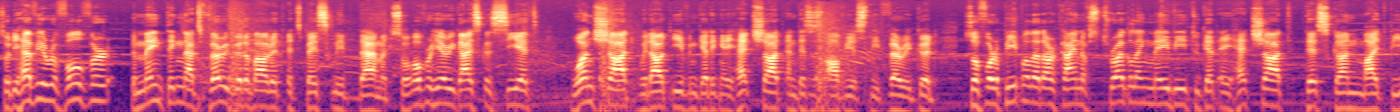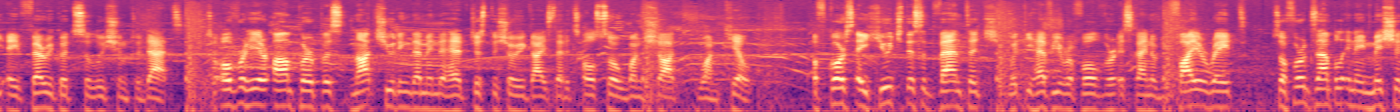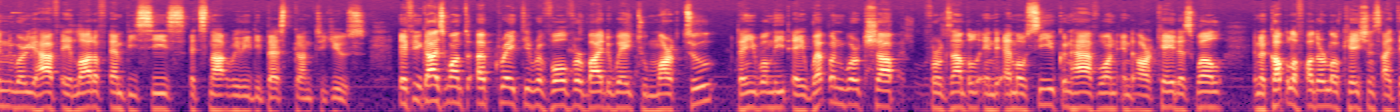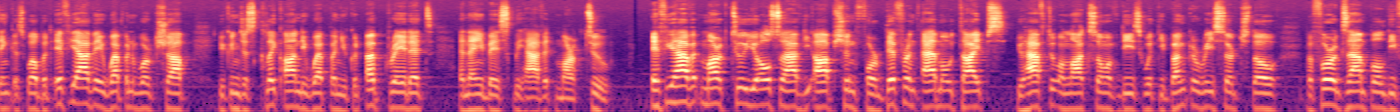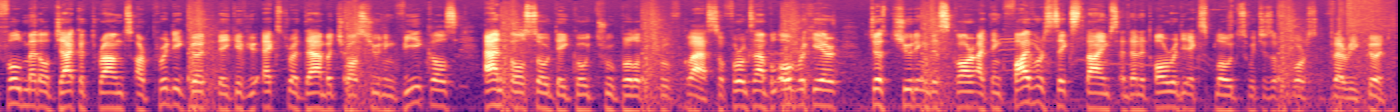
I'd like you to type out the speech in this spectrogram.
So the heavy revolver, the main thing that's very good about it, it's basically the damage. So over here you guys can see it, one shot without even getting a headshot and this is obviously very good. So for people that are kind of struggling maybe to get a headshot, this gun might be a very good solution to that. So over here on purpose, not shooting them in the head just to show you guys that it's also one shot, one kill. Of course, a huge disadvantage with the heavy revolver is kind of the fire rate. So for example, in a mission where you have a lot of NPCs, it's not really the best gun to use. If you guys want to upgrade the revolver, by the way, to Mark II, then you will need a weapon workshop. For example, in the MOC you can have one, in the arcade as well, in a couple of other locations I think as well. But if you have a weapon workshop, you can just click on the weapon, you can upgrade it, and then you basically have it Mark II. If you have it Mark II, you also have the option for different ammo types. You have to unlock some of these with the bunker research though. But for example, the full metal jacket rounds are pretty good. They give you extra damage while shooting vehicles and also they go through bulletproof glass. So for example, over here, just shooting this car I think five or six times and then it already explodes, which is of course very good.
